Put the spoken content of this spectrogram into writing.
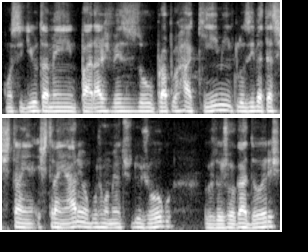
conseguiu também parar às vezes o próprio Hakimi, inclusive até se estranharam em alguns momentos do jogo, os dois jogadores,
